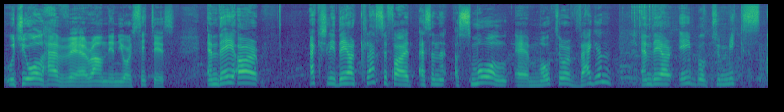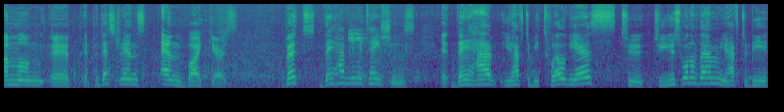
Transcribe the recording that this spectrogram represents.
which you all have uh, around in your cities. And they are, Actually, they are classified as an, a small uh, motor wagon and they are able to mix among uh, pedestrians and bikers. But they have limitations. Uh, they have, you have to be 12 years to, to use one of them. You have to be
